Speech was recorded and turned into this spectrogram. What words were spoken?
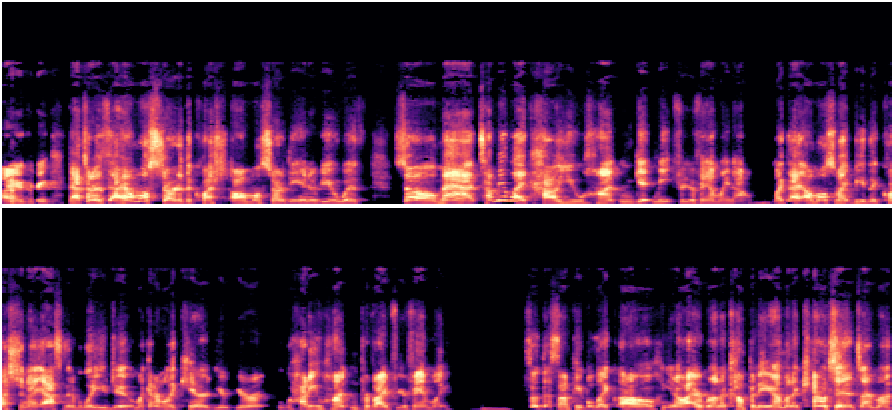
I agree. That's what I was, I almost started the question, almost started the interview with, so Matt, tell me like how you hunt and get meat for your family now. Like that almost might be the question I ask them. What do you do? I'm like, I don't really care. You're, you're, how do you hunt and provide for your family? Mm-hmm. So that some people like, oh, you know, I run a company. I'm an accountant. I'm a,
